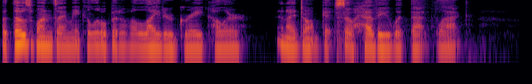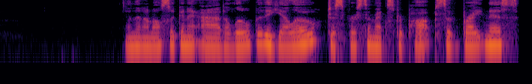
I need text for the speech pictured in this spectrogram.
But those ones I make a little bit of a lighter gray color and I don't get so heavy with that black. And then I'm also going to add a little bit of yellow just for some extra pops of brightness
